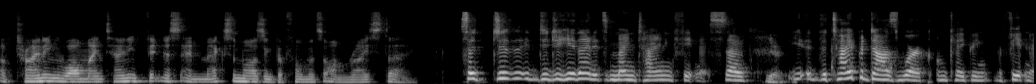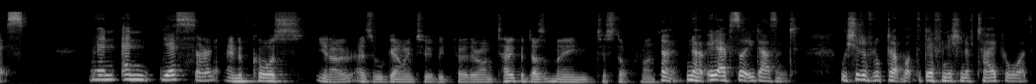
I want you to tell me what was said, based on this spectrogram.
of training while maintaining fitness and maximizing performance on race day. So did, did you hear that? It's maintaining fitness. So Yeah. the taper does work on keeping the fitness. And and yes, sorry. And of course, you know, as we'll go into a bit further on, taper doesn't mean to stop running. No, no, it absolutely doesn't. We should have looked up what the definition of taper was.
